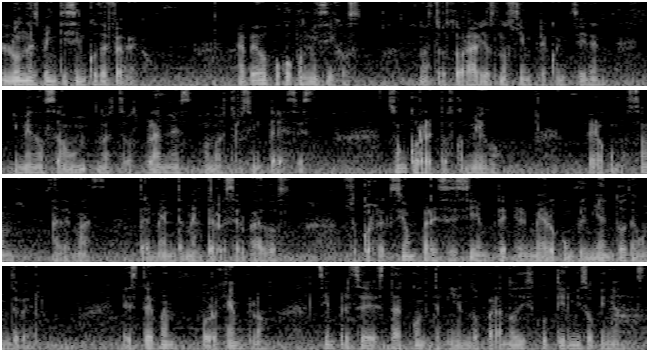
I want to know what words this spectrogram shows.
Lunes 25 de febrero. Me veo poco con mis hijos. Nuestros horarios no siempre coinciden y menos aún nuestros planes o nuestros intereses. Son correctos conmigo, pero como son, además, tremendamente reservados, su corrección parece siempre el mero cumplimiento de un deber. Esteban, por ejemplo, siempre se está conteniendo para no discutir mis opiniones.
